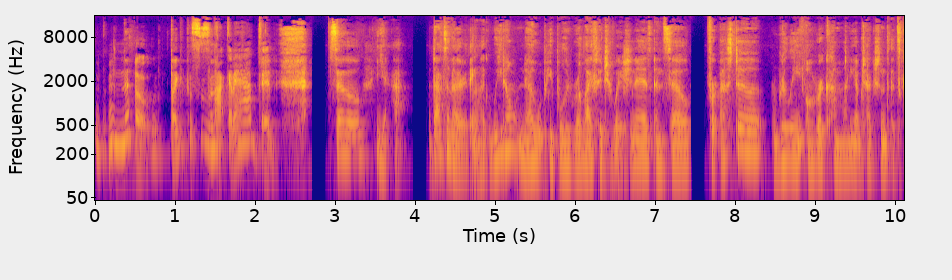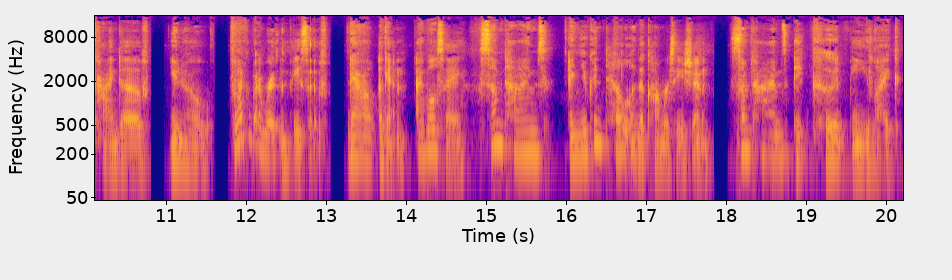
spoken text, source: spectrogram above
no, like this is not going to happen. So yeah, that's another thing. Like we don't know what people's real life situation is. And so for us to really overcome money objections, it's kind of, you know, for lack of better word, invasive. Now, again, I will say sometimes, and you can tell in the conversation, sometimes it could be like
